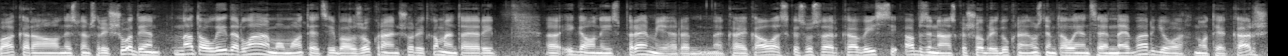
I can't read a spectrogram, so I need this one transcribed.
vakarā un, iespējams, arī šodien. NATO līderu lēmumu attiecībā uz Ukrainu šorīt komentēja arī uh, Igaunijas premjere Kai Kalas, kas uzsver, ka visi apzinās, ka šobrīd Ukraina uzņemt aliansē nevar, jo notiek karš,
